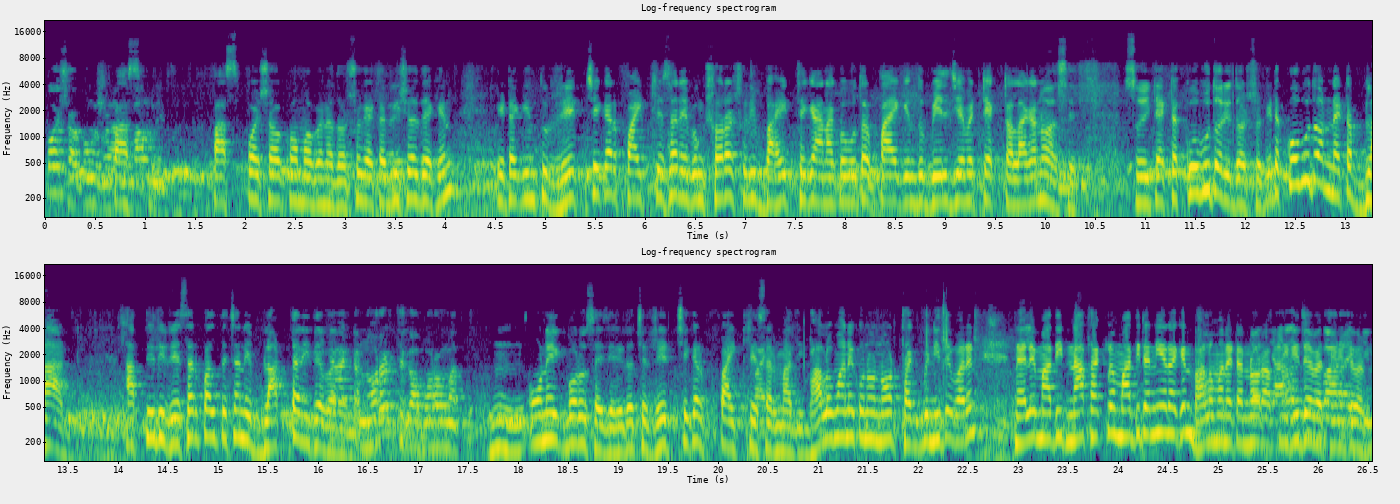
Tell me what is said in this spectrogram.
পয়সা কম পাঁচ পাঁচ পয়সাও কম হবে না। দর্শক একটা বিষয় দেখেন এটা কিন্তু রেড চেকার পাইট ট্রেসার এবং সরাসরি বাহির থেকে আনা কবুতর পায়ে কিন্তু বেলজিয়ামের ট্যাগটা লাগানো আছে। সো এটা একটা কবুতরই দর্শক। এটা কবুতর না একটা ব্লাড আপনি যদি রেসার পালতে চান এই ব্লাডটা নিতে পারেন। একটা নরের থেকে বড় মাছ। হুম অনেক বড় সাইজের এটা হচ্ছে রেড চেকার পাইট রেসার মাদি। ভালো মানে কোনো নর থাকবে নিতে পারেন। নাহলে মাদি না থাকলেও মাদিটা নিয়ে রাখেন ভালো মানে একটা নর আপনি হৃদয় ব্যথা নিতে পারেন।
